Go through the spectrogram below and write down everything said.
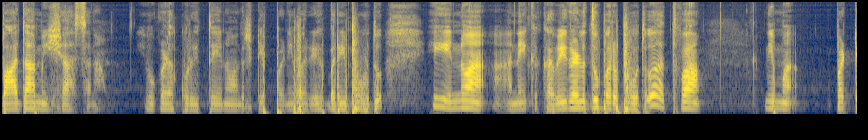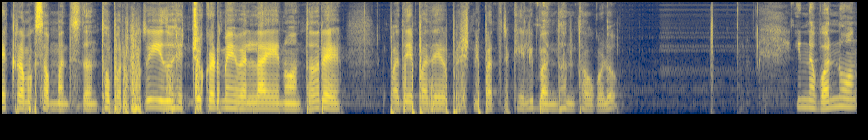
ಬಾದಾಮಿ ಶಾಸನ. ಇವುಗಳ ಕುರಿತು ಏನು ಅಂದರೆ ಟಿಪ್ಪಣಿ ಬರಿ, ಬರೀಬಹುದು. ಹೀಗೆ ಇನ್ನೂ ಅನೇಕ ಕವಿಗಳದ್ದು ಬರ್ಬೋದು ಅಥವಾ ನಿಮ್ಮ ಪಠ್ಯಕ್ರಮಕ್ಕೆ ಸಂಬಂಧಿಸಿದಂಥ ಬರ್ಬೋದು ಇದು ಹೆಚ್ಚು ಕಡಿಮೆ ಇವೆಲ್ಲ ಏನು ಅಂತಂದರೆ ಪದೇ ಪದೇ ಪ್ರಶ್ನೆ ಪತ್ರಿಕೆಯಲ್ಲಿ ಬಂದಂಥವುಗಳು ಇನ್ನು ಒಂದು ಅಂ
